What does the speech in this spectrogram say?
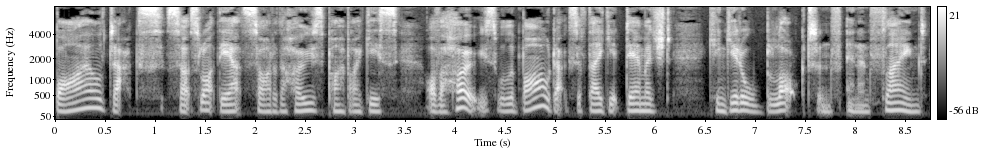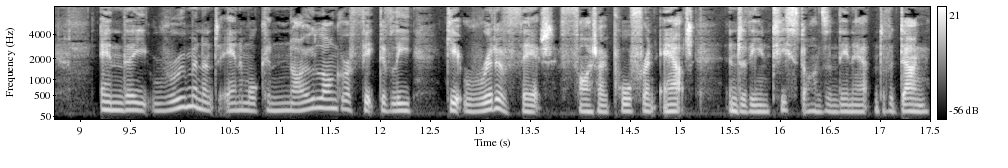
bile ducts, so it's like the outside of the hose pipe, I guess, of a hose. Well, the bile ducts, if they get damaged, can get all blocked and, and inflamed, and the ruminant animal can no longer effectively get rid of that phytoporphyrin out into the intestines and then out into the dung.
